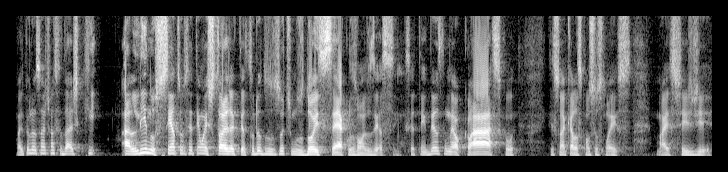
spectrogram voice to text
Mas Belo Horizonte é uma cidade que, ali no centro, você tem uma história de arquitetura dos últimos dois séculos, vamos dizer assim. Você tem desde o neoclássico, que são aquelas construções mais cheias de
